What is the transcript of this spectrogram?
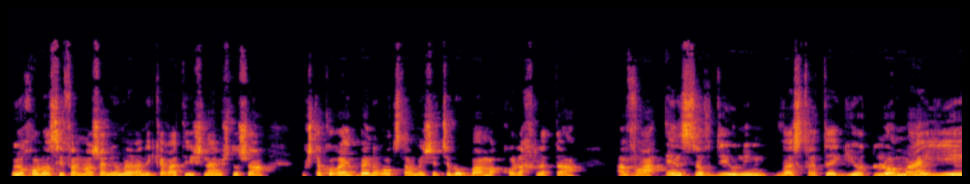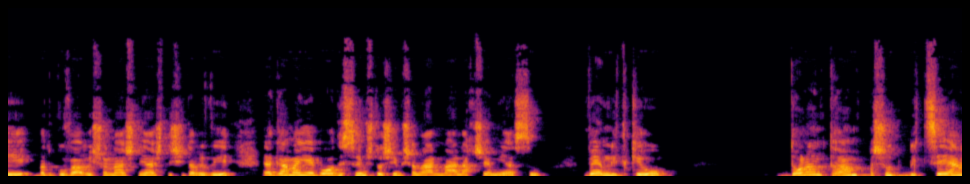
הוא יכול להוסיף על מה שאני אומר, אני קראתי שניים שלושה, וכשאתה קורא את בן רודס אתה מבין שאצל אובמה כל החלטה עברה אינסוף דיונים ואסטרטגיות, לא מה יהיה בתגובה הראשונה, השנייה, השלישית, הרביעית, אלא גם מה יהיה בעוד 20-30 שנה על מהלך שהם יעשו, והם נתקעו. דונלד טראמפ פשוט ביצע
